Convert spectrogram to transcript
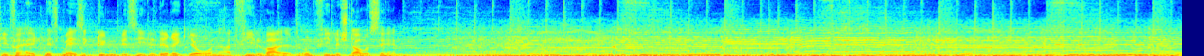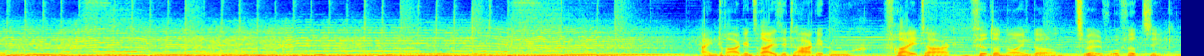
Die verhältnismäßig dünn besiedelte Region hat viel Wald und viele Stauseen. Eintrag ins Reisetagebuch, Freitag, 4.9., 12.40 Uhr.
